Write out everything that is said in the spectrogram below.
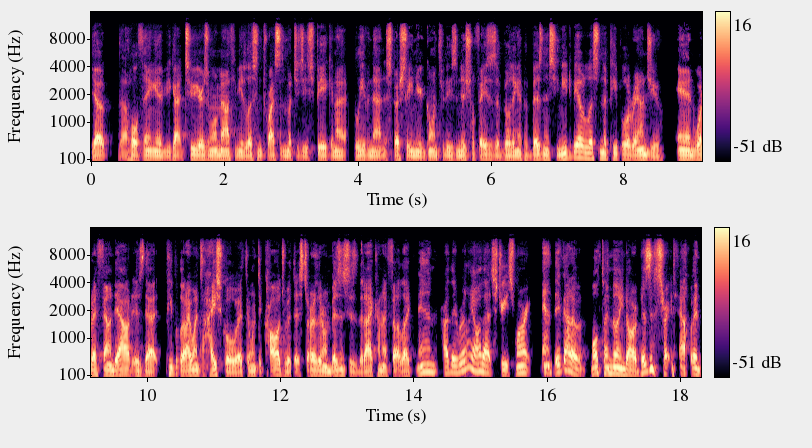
Yep, that whole thing of you got two ears in one mouth, you need to listen twice as much as you speak. And I believe in that, especially when you're going through these initial phases of building up a business, you need to be able to listen to people around you. And what I found out is that people that I went to high school with or went to college with that started their own businesses that I kind of felt like, man, are they really all that street smart? Man, they've got a multi million dollar business right now. And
